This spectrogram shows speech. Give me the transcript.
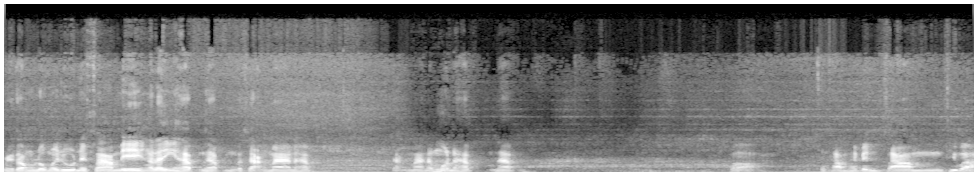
ไม่ต้องลงไปดูในฟาร์มเองอะไรอย่างเงี้ยครับนะครับผมก็สั่งมานะครับ สั่งมาทั้งหมดนะครับนะครับก็จะทำให้เป็นฟาร์มที่ว่า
